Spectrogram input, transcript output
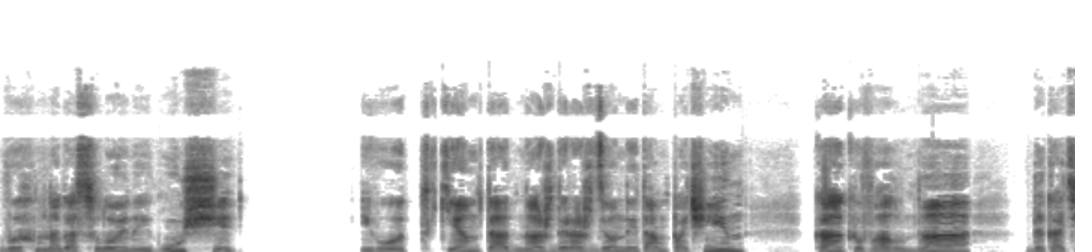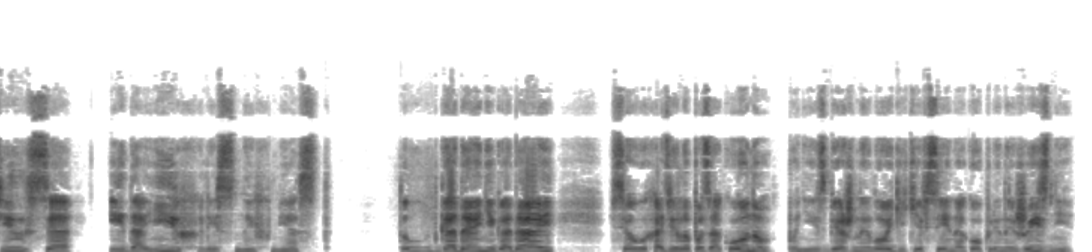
в их многослойной гуще, и вот кем-то однажды рожденный там почин, как волна, докатился и до их лесных мест. Тут, гадай, не гадай, все выходило по закону, по неизбежной логике всей накопленной жизни.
